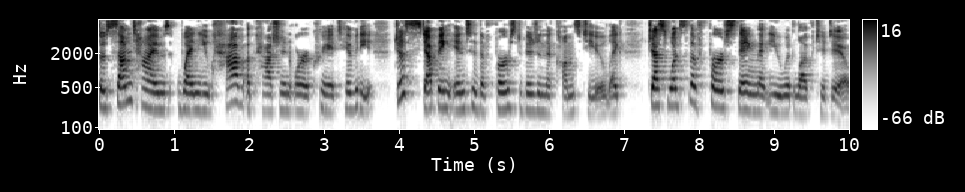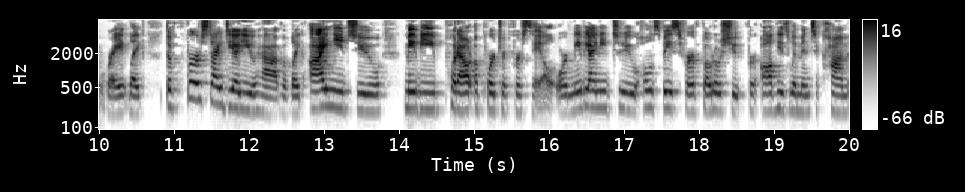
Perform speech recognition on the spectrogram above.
So sometimes when you have a passion or a creativity, just stepping into the first vision that comes to you, like Jess, what's the first thing that you would love to do, right? Like the first idea you have of like, I need to maybe put out a portrait for sale, or maybe I need to hold space for a photo shoot for all these women to come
